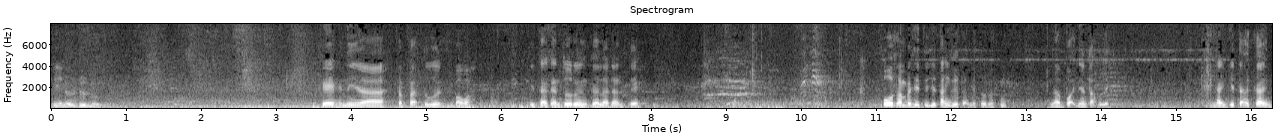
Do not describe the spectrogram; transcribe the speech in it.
Teh dulu-dulu. Okey, inilah tempat turun bawah. Kita akan turun ke ladang teh. Oh, sampai situ je tangga tak boleh turun. Nampaknya tak boleh. Dan kita akan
